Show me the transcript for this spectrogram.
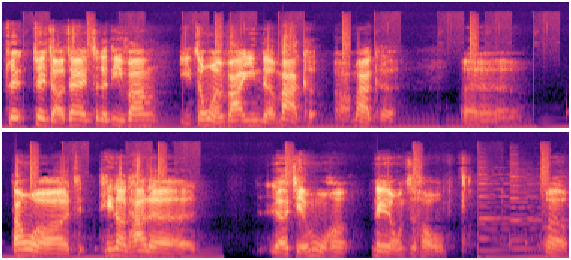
最最早在这个地方以中文发音的 Mark 啊，Mark。呃，当我听到他的呃节目和内容之后，呃，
